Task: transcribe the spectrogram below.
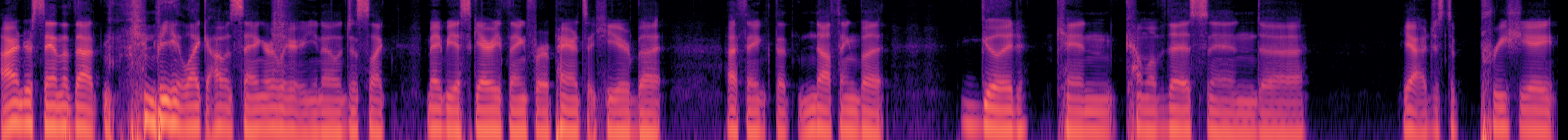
I understand that that can be like I was saying earlier, you know, just like maybe a scary thing for a parent to hear, but I think that nothing but good can come of this and uh yeah, just appreciate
